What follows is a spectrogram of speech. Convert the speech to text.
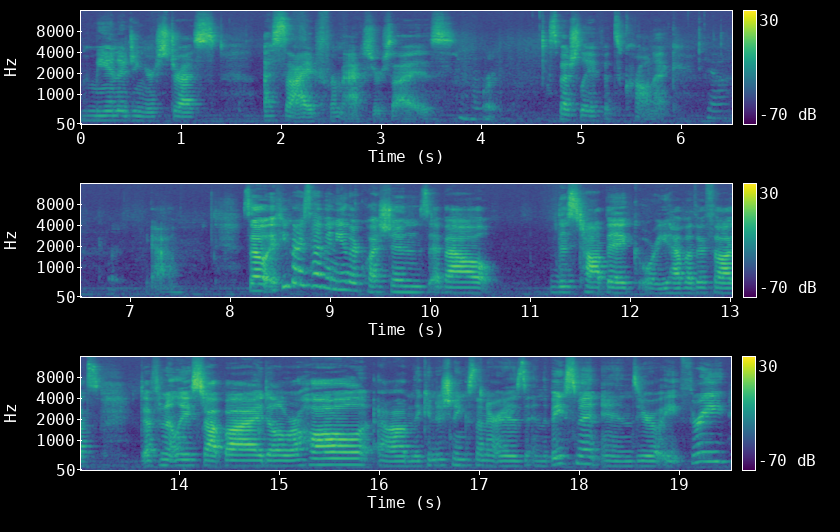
managing your stress aside from exercise, Mhm. Right. especially if it's chronic. Yeah. Right. Yeah. So if you guys have any other questions about this topic or you have other thoughts, definitely stop by Delaware Hall. Um, the conditioning center is in the basement in 083.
